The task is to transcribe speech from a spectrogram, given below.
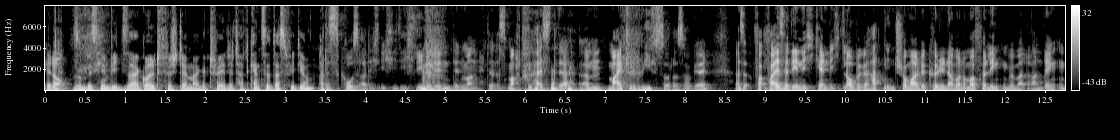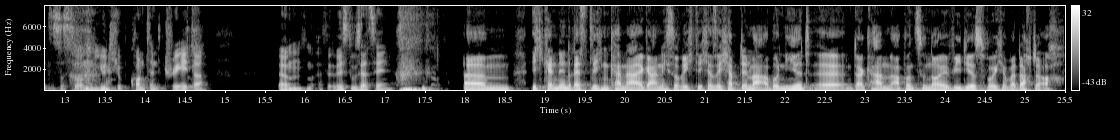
Genau. So ein bisschen wie dieser Goldfisch, der mal getradet hat. Kennst du das Video? Ah, das ist großartig. Ich, ich liebe den, den Mann, der das macht. Wie heißt denn der? ähm, Michael Reeves oder so, gell? Also, fa- falls ihr den nicht kennt, ich glaube, wir hatten ihn schon mal. Wir können ihn aber nochmal verlinken, wenn wir dran denken. Das ist so ein YouTube-Content-Creator. Ähm, willst du es erzählen? Ähm, ich kenne den restlichen Kanal gar nicht so richtig. Also ich habe den mal abonniert. Äh, da kamen ab und zu neue Videos, wo ich aber dachte, ach,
